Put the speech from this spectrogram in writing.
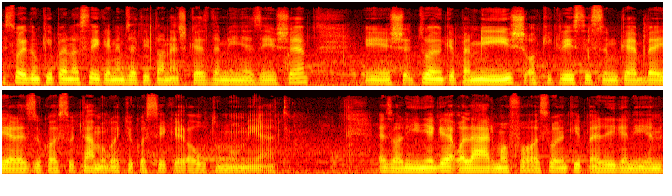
Ez tulajdonképpen a Székely Nemzeti Tanács kezdeményezése, és tulajdonképpen mi is, akik részt veszünk ebbe, jelezzük azt, hogy támogatjuk a székely autonómiát. Ez a lényege, a lármafa az tulajdonképpen régen ilyen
